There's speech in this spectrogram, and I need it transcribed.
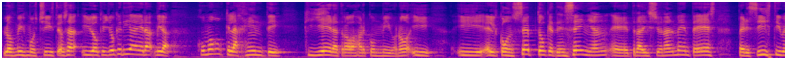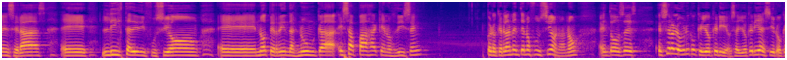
los mismos chistes. O sea, y lo que yo quería era, mira, ¿cómo hago que la gente quiera trabajar conmigo? ¿no? Y y el concepto que te enseñan eh, tradicionalmente es persiste y vencerás, eh, lista de difusión, eh, no te rindas nunca, esa paja que nos dicen, pero que realmente no funciona, ¿no? Entonces, eso era lo único que yo quería, o sea, yo quería decir, ok,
